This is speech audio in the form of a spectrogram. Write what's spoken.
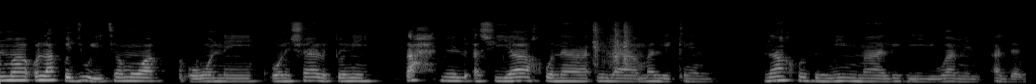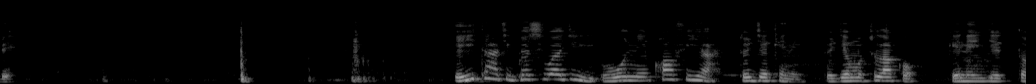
mú wá, ó lápèjúwe èyí tí wọ́n mú wá, òun ni orin ṣáàrì tó ní "Tahmilu ashiyaakhuna ila malikin, nakhudhu min malihi wa min adabih". Èyí tá a ti gbọ́ síwájú yìí, òun ni kọ́fíyà tó jẹ́ kíni, tó jẹ́ mutlaqọ̀. Kíni jẹ́ tọ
